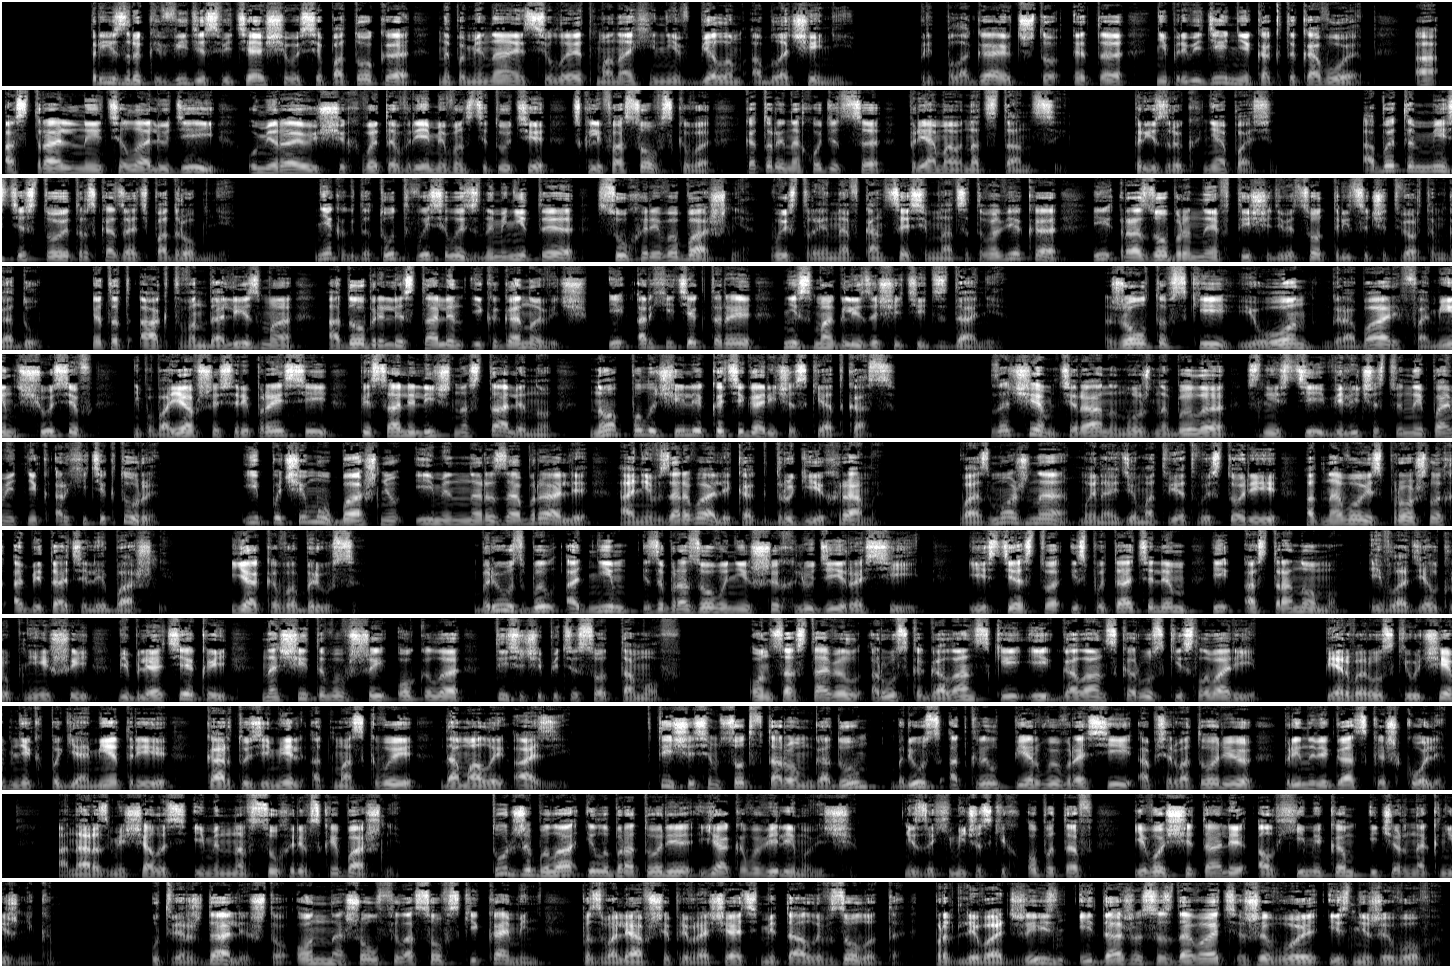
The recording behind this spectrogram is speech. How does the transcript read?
Призрак в виде светящегося потока напоминает силуэт монахини в белом облачении. Предполагают, что это не привидение как таковое, а астральные тела людей, умирающих в это время в институте Склифосовского, который находится прямо над станцией. Призрак не опасен. Об этом месте стоит рассказать подробнее. Некогда тут высилась знаменитая Сухарева башня, выстроенная в конце XVII века и разобранная в 1934 году. Этот акт вандализма одобрили Сталин и Каганович, и архитекторы не смогли защитить здание. Желтовский, Юон, Грабарь, Фомин, Щусев, не побоявшись репрессий, писали лично Сталину, но получили категорический отказ. Зачем тирану нужно было снести величественный памятник архитектуры? И почему башню именно разобрали, а не взорвали, как другие храмы? Возможно, мы найдем ответ в истории одного из прошлых обитателей башни, Якова Брюса. Брюс был одним из образованнейших людей России, естествоиспытателем и астрономом, и владел крупнейшей библиотекой, насчитывавшей около 1500 томов. Он составил русско-голландский и голландско-русский словари, первый русский учебник по геометрии, карту земель от Москвы до Малой Азии. В 1702 году Брюс открыл первую в России обсерваторию при навигатской школе, она размещалась именно в Сухаревской башне. Тут же была и лаборатория Якова Велимовича. Из-за химических опытов его считали алхимиком и чернокнижником. Утверждали, что он нашел философский камень, позволявший превращать металлы в золото, продлевать жизнь и даже создавать живое из неживого.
